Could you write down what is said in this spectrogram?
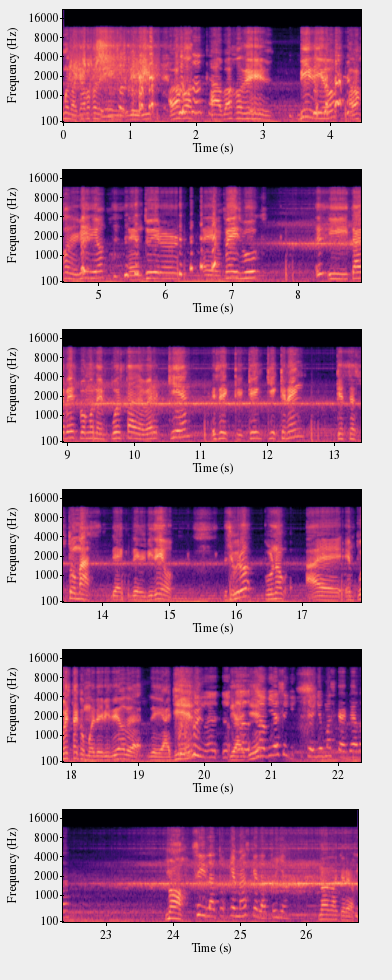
Bueno, acá abajo de- abajo, abajo del vídeo, abajo del vídeo, en Twitter, en Facebook. Y tal vez ponga una encuesta de ver quién es el que, que- que creen que se asustó más de- del video. De seguro por una eh, encuesta como el del video de, de ayer. ¿De la- ayer? la mía se, se oyó más cagada. No, Sí, la tu que más que la tuya. no, no creo. Sí.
